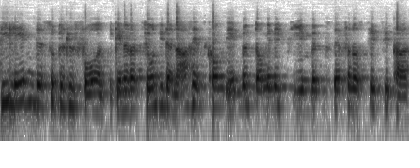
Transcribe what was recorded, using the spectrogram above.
die leben das so ein bisschen vor. Und die Generation, die danach jetzt kommt, eben mit Dominik Thiem, mit Stefanos Tsitsipas,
